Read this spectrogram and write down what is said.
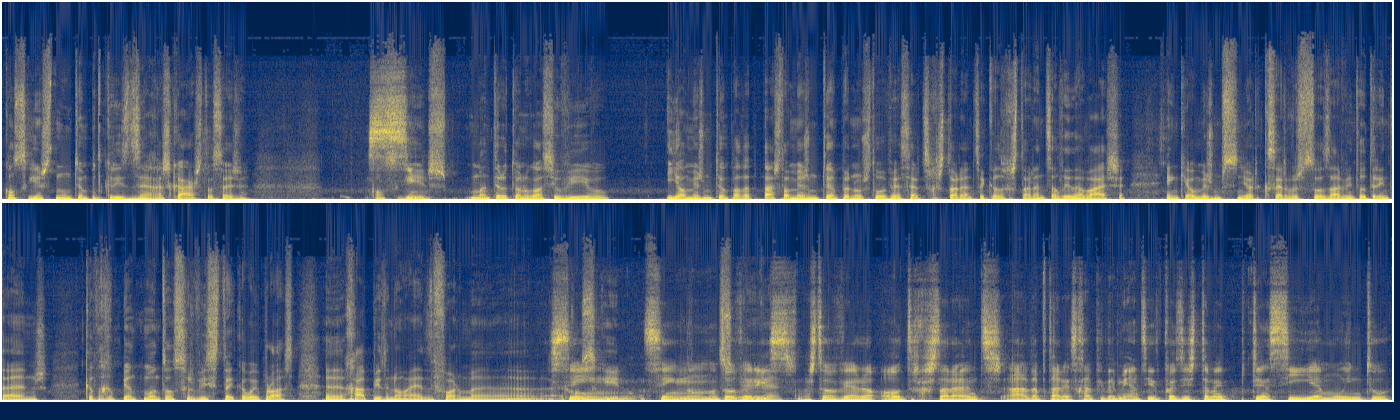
conseguiste num tempo de crise desenrascar-te, ou seja, conseguires sim. manter o teu negócio vivo e ao mesmo tempo adaptaste ao mesmo tempo. Eu não estou a ver certos restaurantes, aqueles restaurantes ali da Baixa, em que é o mesmo senhor que serve as pessoas há 20 ou 30 anos, que de repente monta um serviço de takeaway uh, rápido, não é? De forma a sim, conseguir. Sim, não, não estou a ver isso, mas estou a ver outros restaurantes a adaptarem-se rapidamente e depois isto também potencia muito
